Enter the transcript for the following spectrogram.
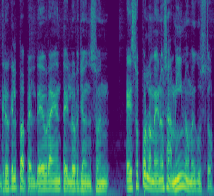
creo que el papel de Brian Taylor Johnson, eso por lo menos a mí no me gustó.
